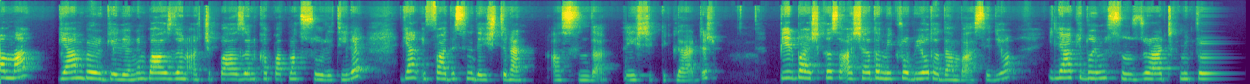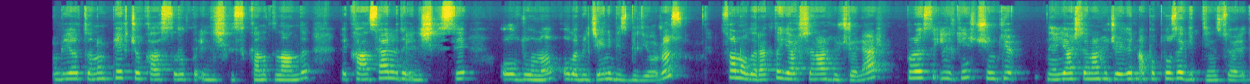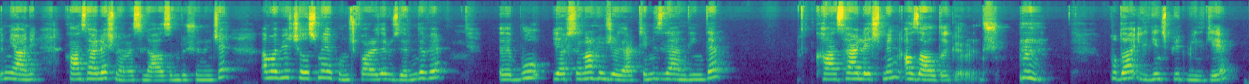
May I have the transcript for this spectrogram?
Ama gen bölgelerinin bazılarını açıp bazılarını kapatmak suretiyle gen ifadesini değiştiren aslında değişikliklerdir. Bir başkası aşağıda mikrobiyotadan bahsediyor. İlla ki duymuşsunuzdur artık mikrobiyotanın pek çok hastalıkla ilişkisi kanıtlandı ve kanserle de ilişkisi olduğunu, olabileceğini biz biliyoruz. Son olarak da yaşlanan hücreler. Burası ilginç çünkü e, yaşlanan hücrelerin apoptoza gittiğini söyledim. Yani kanserleşmemesi lazım düşününce. Ama bir çalışma yapılmış fareler üzerinde ve e, bu yaşlanan hücreler temizlendiğinde kanserleşmenin azaldığı görülmüş. bu da ilginç bir bilgi.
